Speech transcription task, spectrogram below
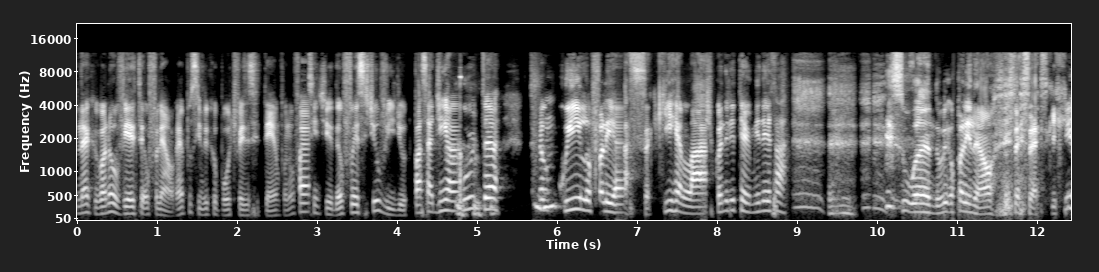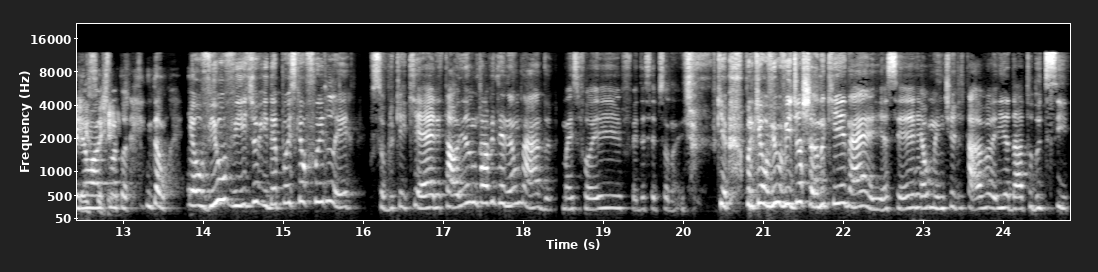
né, que quando eu vi, eu falei, não, não é possível que o Bolt fez esse tempo, não faz sentido. Eu fui assistir o vídeo, passadinha curta, tranquilo. Eu falei, nossa, que relaxo. Quando ele termina, ele tá. suando. Eu falei, não, que, que Ele é é um isso, ótimo gente? ator. Então, eu vi o vídeo e depois que eu fui ler sobre o que que era e tal, e eu não tava entendendo nada. Mas foi, foi decepcionante. Porque, porque eu vi o vídeo achando que, né, ia ser realmente, ele tava, ia dar tudo de si.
